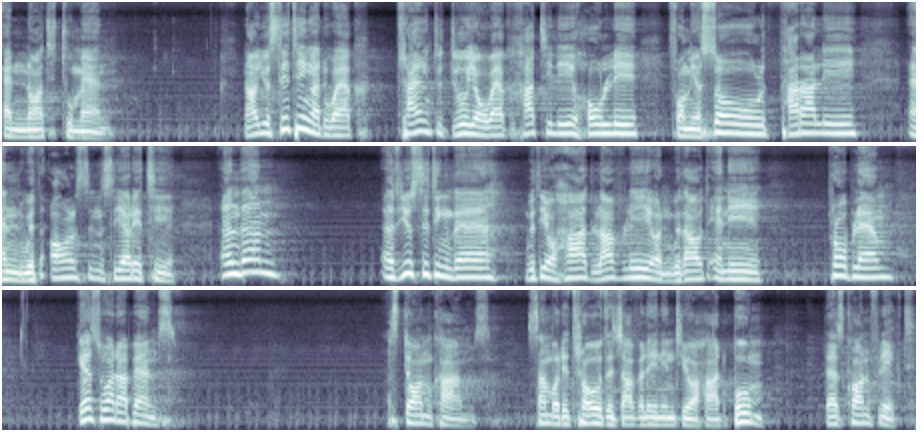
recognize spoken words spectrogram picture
and not to men. Now you're sitting at work, trying to do your work heartily, wholly, from your soul, thoroughly, and with all sincerity. And then, as you're sitting there with your heart lovely and without any problem, guess what happens? A storm comes. Somebody throws a javelin into your heart. Boom, there's conflict.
